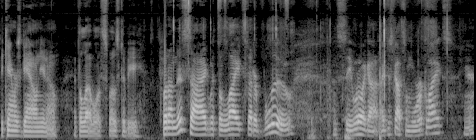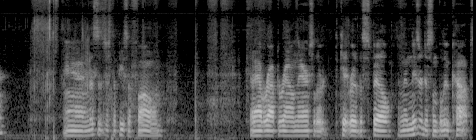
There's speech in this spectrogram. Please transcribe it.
the camera's down, you know, at the level it's supposed to be. But on this side, with the lights that are blue, let's see, what do I got? I just got some work lights here. And this is just a piece of foam that I have wrapped around there so to get rid of the spill. And then these are just some blue cups.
